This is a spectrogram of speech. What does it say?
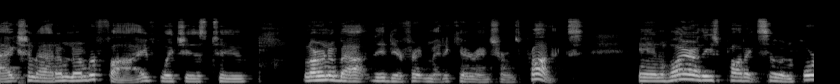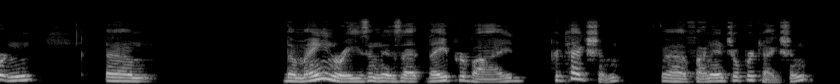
action item number five, which is to learn about the different Medicare insurance products. And why are these products so important? Um, the main reason is that they provide protection, uh, financial protection,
